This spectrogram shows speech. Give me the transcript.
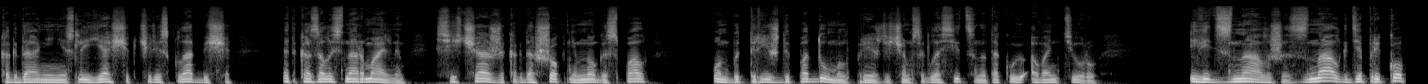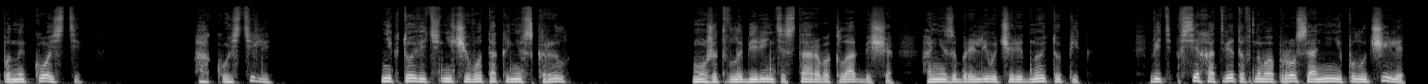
когда они несли ящик через кладбище, это казалось нормальным. Сейчас же, когда шок немного спал, он бы трижды подумал, прежде чем согласиться на такую авантюру. И ведь знал же, знал, где прикопаны кости. А кости ли? Никто ведь ничего так и не вскрыл. Может, в лабиринте старого кладбища они забрели в очередной тупик? Ведь всех ответов на вопросы они не получили,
